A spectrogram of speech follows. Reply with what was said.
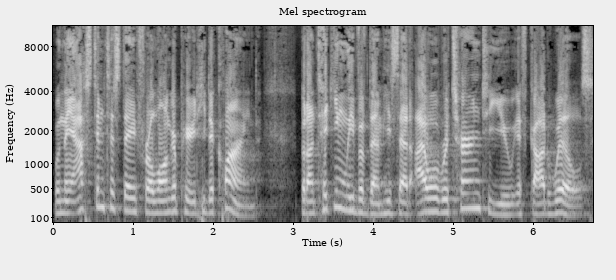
When they asked him to stay for a longer period, he declined but on taking leave of them, he said, I will return to you if God wills.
